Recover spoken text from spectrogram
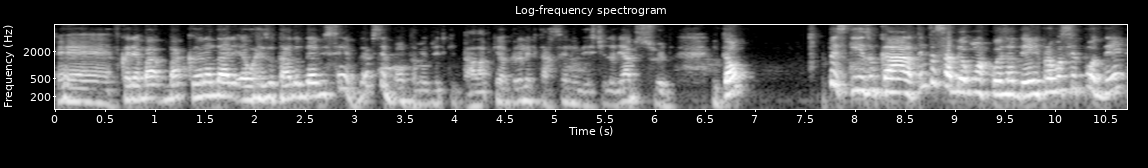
é, ficaria ba bacana, dar, é, o resultado deve ser, deve ser bom também do jeito que está lá, porque a grana que está sendo investida ali é absurda. Então, pesquisa o cara, tenta saber alguma coisa dele para você poder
